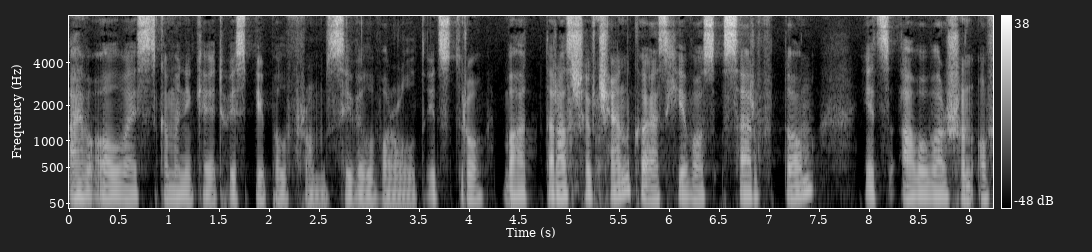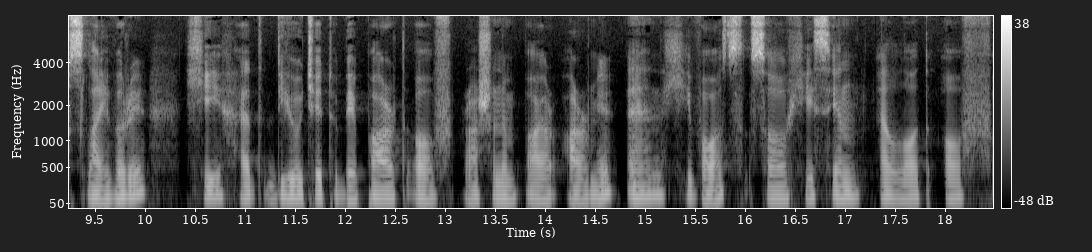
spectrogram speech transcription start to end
I've always communicate with people from civil world. It's true. But Taras Shevchenko, as he was serfdom, it's our version of slavery. He had duty to be part of Russian Empire army, and he was. So he seen a lot of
